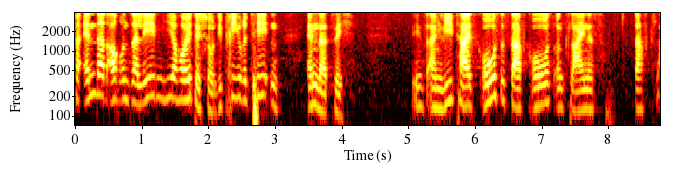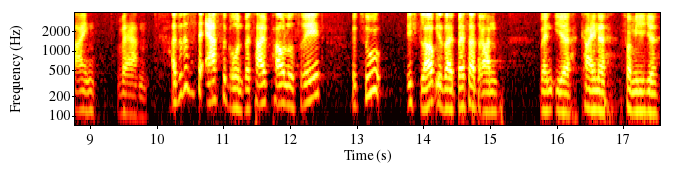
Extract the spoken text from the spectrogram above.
verändert auch unser Leben hier heute schon. Die Prioritäten ändert sich. Wie es einem Lied heißt, Großes darf groß und Kleines darf klein werden. Also das ist der erste Grund, weshalb Paulus redet. Hör zu, ich glaube, ihr seid besser dran, wenn ihr keine Familie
